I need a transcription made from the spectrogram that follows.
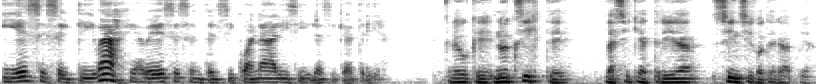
y ese es el clivaje a veces entre el psicoanálisis y la psiquiatría. Creo que no existe la psiquiatría sin psicoterapia.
